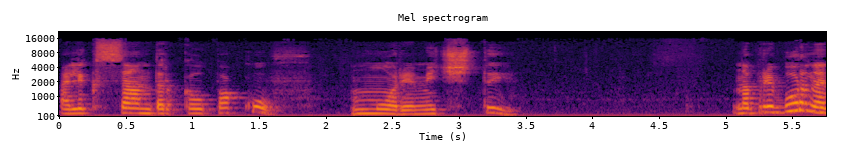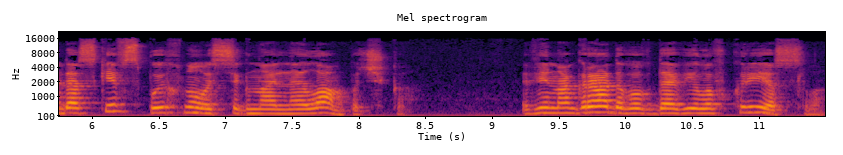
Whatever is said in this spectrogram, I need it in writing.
Александр Колпаков. Море мечты. На приборной доске вспыхнула сигнальная лампочка. Виноградова вдавила в кресло.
